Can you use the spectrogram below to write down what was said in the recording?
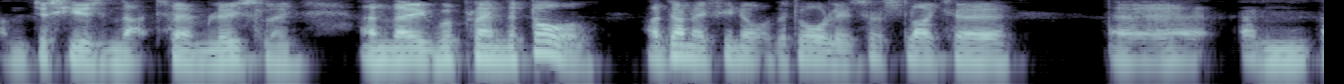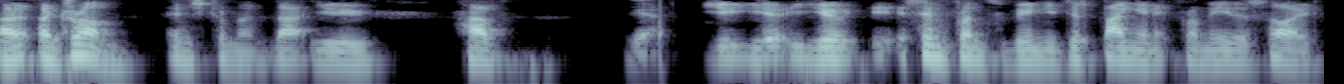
I'm just using that term loosely, and they were playing the dhol. I don't know if you know what the dhol is. It's like a uh, an, a, a drum instrument that you have. Yeah. You, you, you, it's in front of you, and you're just banging it from either side,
